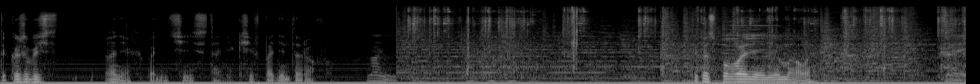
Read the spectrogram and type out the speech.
Tylko żebyś... A nie, chyba nic się nie stanie, jak się wpadnie do rowu. No nic. Tylko spowolnienie małe. Okej.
